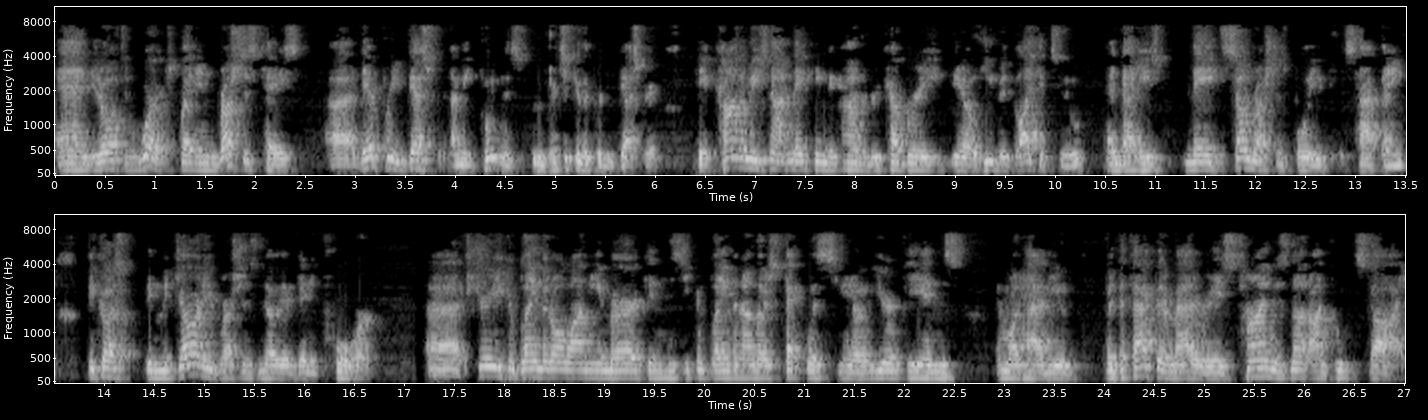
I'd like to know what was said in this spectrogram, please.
and it often works. But in Russia's case, uh, they're pretty desperate. I mean, Putin is in particular pretty desperate. The economy's not making the kind of recovery, you know, he would like it to, and that he's made some Russians believe is happening because the majority of Russians know they're getting poorer. Uh, sure, you can blame it all on the Americans. You can blame it on those feckless, you know, Europeans and what have you. But the fact of the matter is time is not on Putin's side.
